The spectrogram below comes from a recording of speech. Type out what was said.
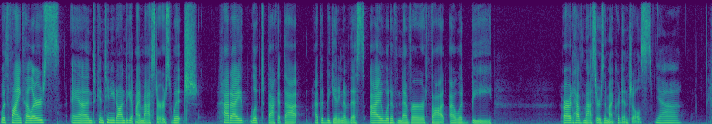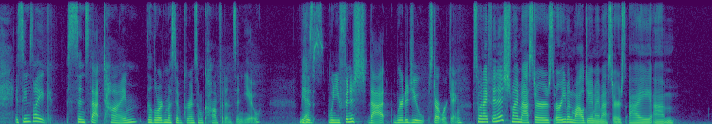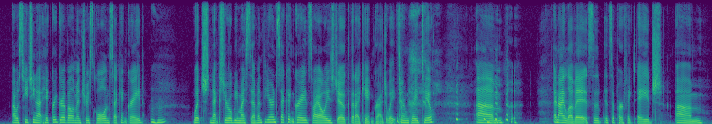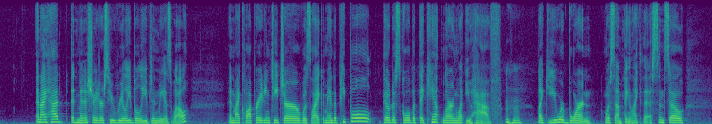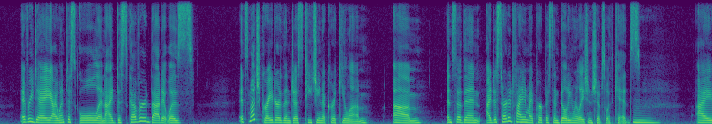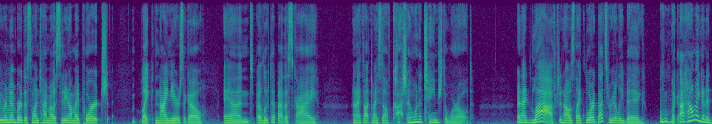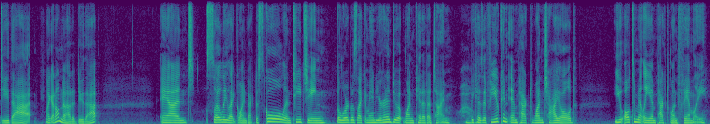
with flying colors and continued on to get my master's, which, had I looked back at that, at the beginning of this, I would have never thought I would be or I would have masters in my credentials. Yeah. It seems like since that time, the Lord must have grown some confidence in you. Because Yes. when you finished that, where did you start working? So when I finished my master's, or even while doing my master's, I um, I was teaching at Hickory Grove Elementary School in second grade, which next year will be my seventh year in second grade. So I always joke that I can't graduate from grade two, um, and I love it. It's a it's a perfect age. Um, and I had administrators who really believed in me as well. And my cooperating teacher was like, Amanda, people go to school, but they can't learn what you have. Like you were born with something like this. And so every day I went to school and I discovered that it was, it's much greater than just teaching a curriculum. Um, and so then I just started finding my purpose in building relationships with kids. I remember this one time I was sitting on my porch like nine years ago and I looked up at the sky and I thought to myself, gosh, I want to change the world. And I laughed and I was like, Lord, that's really big. like, uh, how am I going to do that? Like, I don't know how to do that. And slowly, like going back to school and teaching, the Lord was like, Amanda, you're going to do it one kid at a time. Because if you can impact one child, you ultimately impact one family.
